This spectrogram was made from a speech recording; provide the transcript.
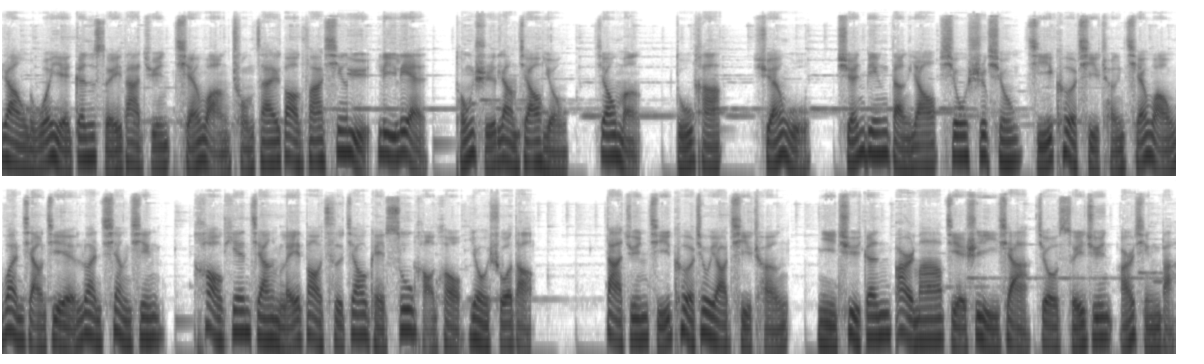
让我也跟随大军前往虫灾爆发星域历练，同时让焦勇、焦猛、毒哈、玄武。玄冰等妖修师兄即刻启程前往万象界乱象星。昊天将雷暴刺交给苏浩后，又说道：“大军即刻就要启程，你去跟二妈解释一下，就随军而行吧。”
